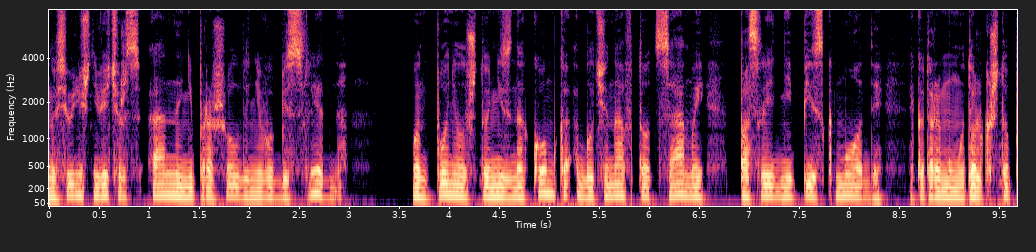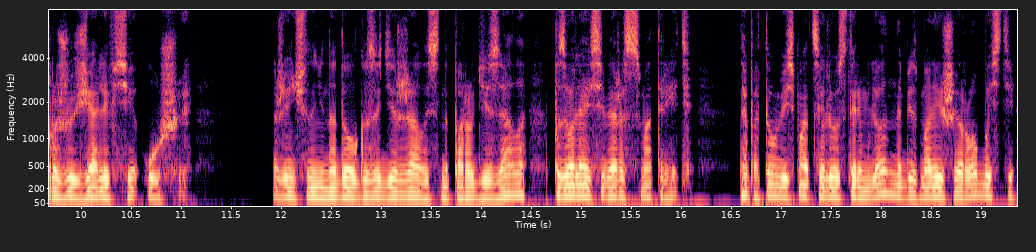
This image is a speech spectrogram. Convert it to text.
но сегодняшний вечер с Анной не прошел для него бесследно. Он понял, что незнакомка облачена в тот самый последний писк моды, о котором ему только что прожужжали все уши. Женщина ненадолго задержалась на пороге зала, позволяя себя рассмотреть, а потом весьма целеустремленно, без малейшей робости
